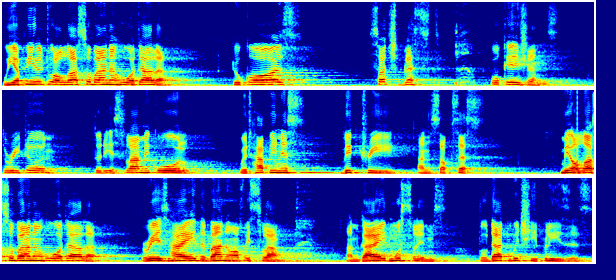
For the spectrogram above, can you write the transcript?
We appeal to Allah subhanahu wa ta'ala to cause such blessed occasions to return to the Islamic world with happiness, victory, and success. May Allah subhanahu wa ta'ala raise high the banner of Islam and guide Muslims to that which He pleases.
